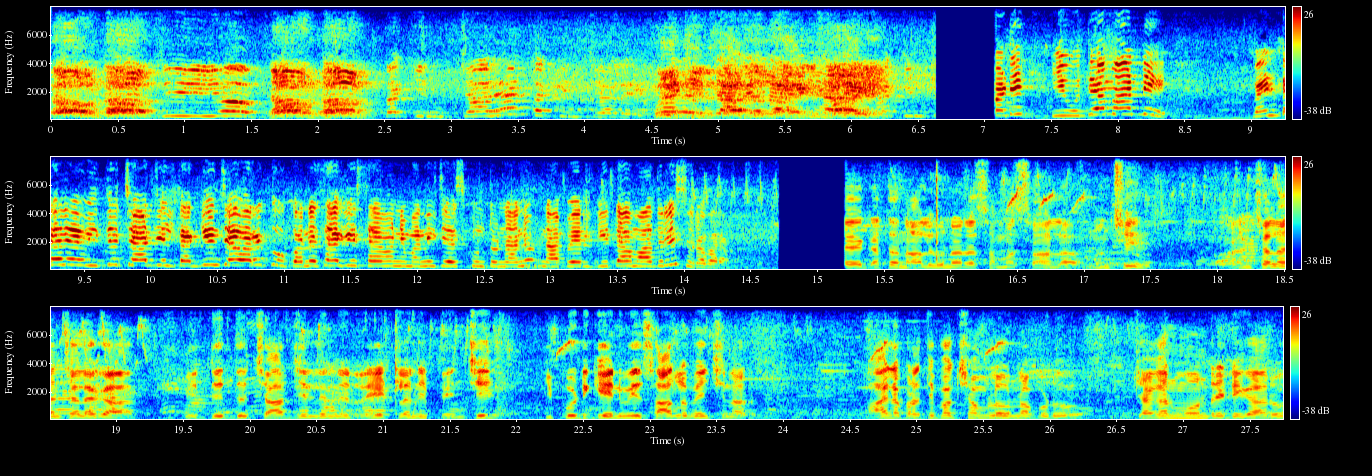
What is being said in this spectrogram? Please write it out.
down down CM down down తగ్గించాలి తగ్గించాలి తగ్గించాలి కాబట్టి ఈ ఉద్యమాన్ని వెంటనే విద్యుత్ ఛార్జీలు తగ్గించే వరకు కొనసాగిస్తామని మనీ చేసుకుంటున్నాను. నా పేరు గీతామాధురి సురవరం. గత నాలుగున్నర సంవత్సరాల నుంచి అంచెలంచెలుగా విద్యుత్ ఛార్జీలని రేట్లని పెంచి ఇప్పటికీ ఎనిమిది సార్లు పెంచినారు. ఆయన ప్రతిపక్షంలో ఉన్నప్పుడు జగన్మోహన్ రెడ్డి గారు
